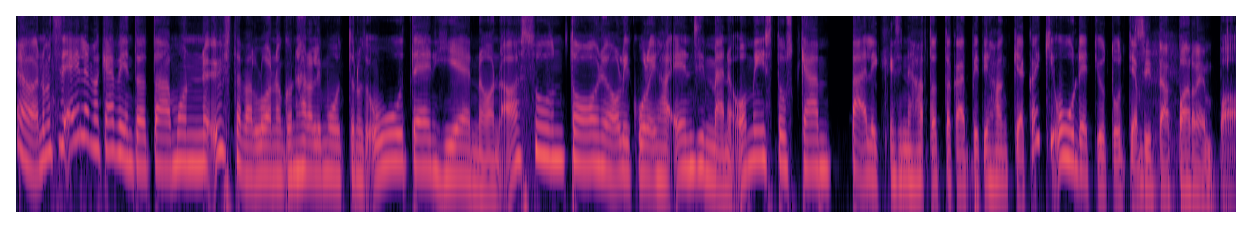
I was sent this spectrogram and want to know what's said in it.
Joo, no mutta siis eilen mä kävin tota mun ystävän luona, kun hän oli muuttunut uuteen hienoon asuntoon. Ja oli kuule ihan ensimmäinen omistuskämppä, eli sinne totta kai piti hankkia kaikki uudet jutut. Ja Sitä parempaa.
